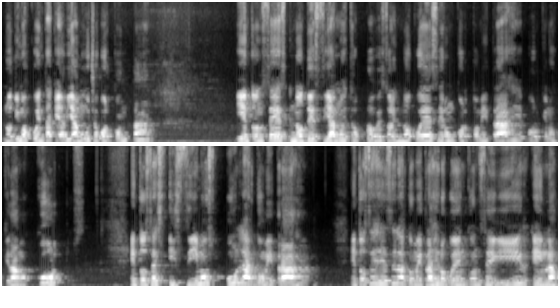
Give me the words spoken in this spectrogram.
nos dimos cuenta que había mucho por contar y entonces nos decían nuestros profesores, no puede ser un cortometraje porque nos quedamos cortos. Entonces hicimos un largometraje. Entonces ese largometraje lo pueden conseguir en, las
